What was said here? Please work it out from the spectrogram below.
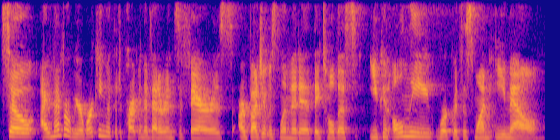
So I remember we were working with the Department of Veterans Affairs. Our budget was limited. They told us you can only work with this one email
